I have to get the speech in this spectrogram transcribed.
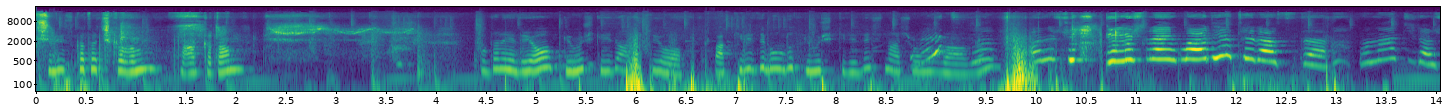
Şimdi üst kata çıkalım arkadan. Burada ne diyor? Gümüş kilidi aç diyor. Bak kilidi bulduk gümüş kilidi. Şimdi açmamız lazım. Anne şu gümüş renk vardı ya terasta. Onu açacağız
